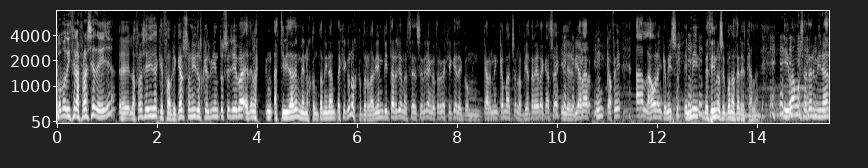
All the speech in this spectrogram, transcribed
¿cómo dice la frase de ella? Eh, la frase dice que fabricar sonidos que el viento se lleva es de las actividades menos contaminantes que conozco, pero la voy a invitar yo a Mercedes Cebrián otra vez que quede con Carmen Camacho, las voy a traer a casa y les voy a dar un café a la hora en que mi, en mi vecino se pone a hacer escala. Y vamos a terminar,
